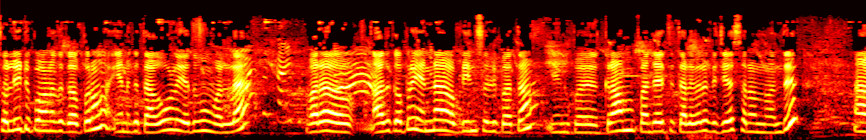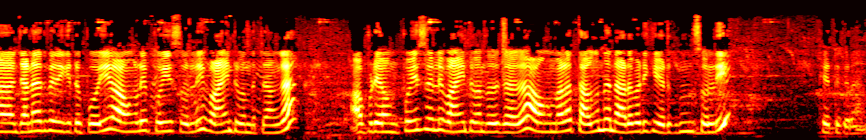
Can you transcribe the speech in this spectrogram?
சொல்லிட்டு போனதுக்கப்புறம் எனக்கு தகவல் எதுவும் வரல. வர அதுக்கப்புறம் என்ன அப்படின்னு சொல்லி பார்த்தா எங்கள் இப்போ கிராம பஞ்சாயத்து தலைவர் விஜயசரன் வந்து ஜனாதிபதி கிட்ட போய் அவங்களே போய் சொல்லி வாங்கிட்டு வந்துட்டாங்க. அப்படி அவங்க பொய் சொல்லி வாங்கிட்டு வந்ததுக்காக அவங்க மேலே தகுந்த நடவடிக்கை எடுக்கணும்னு சொல்லி கேட்டுக்கிறேன்.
